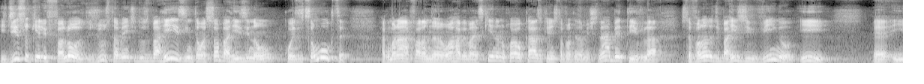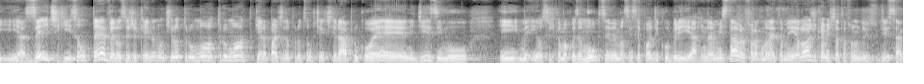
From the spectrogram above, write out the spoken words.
E disso que ele falou, justamente dos barris, então é só barris e não coisas que são mukte. A Gemara fala, não, a Rabi Maeskina, qual é o caso que a gente está falando aqui na Mishnah? Betivla, está falando de barris de vinho e é, e, e, azeite que são tevel, ou seja, que ainda não tirou trumot, trumot, que era parte da produção que tinha que tirar para o coen, dízimo, e, ou seja, que é uma coisa mukse, mesmo assim você pode cobrir. A Rinam Mistavra fala que também é lógico que a Mishnah está falando isso. Disse a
